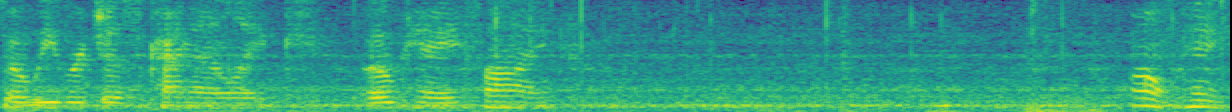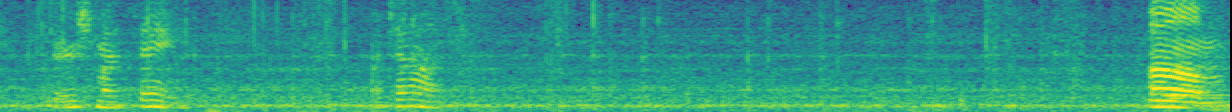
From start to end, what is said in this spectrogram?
So we were just kind of like, okay, fine. Oh, hey, there's my thing. My task. Um,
